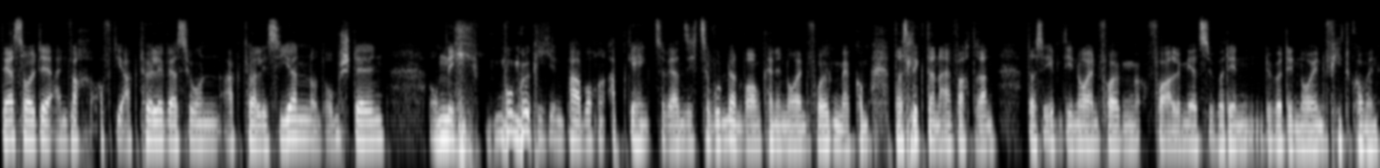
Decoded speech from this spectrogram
der sollte einfach auf die aktuelle Version aktualisieren und umstellen, um nicht womöglich in ein paar Wochen abgehängt zu werden, sich zu wundern, warum keine neuen Folgen mehr kommen. Das liegt dann einfach dran, dass eben die neuen Folgen vor allem jetzt über den, über den neuen Feed kommen.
